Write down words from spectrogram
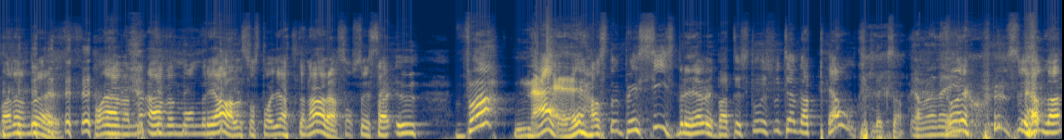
man undrar ju. Och även, även Monreal som står jättenära som säger så här "U- Va? Nej, han står precis bredvid. Bara att det står som ett jävla tält liksom. Ja, men nej. var sju- så jävla...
